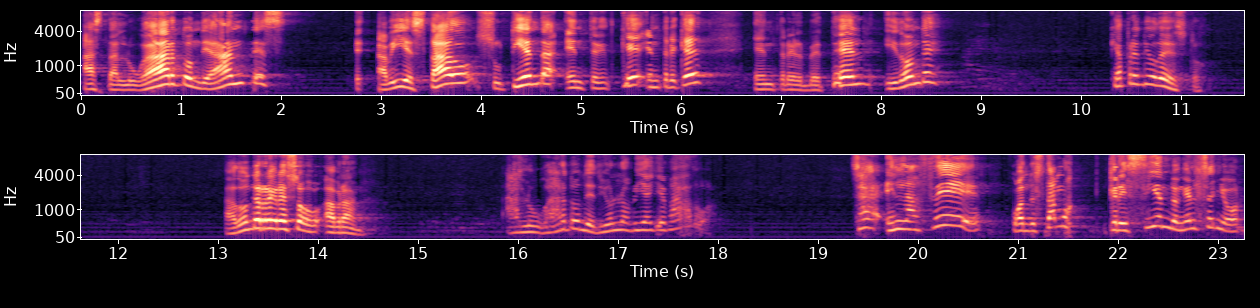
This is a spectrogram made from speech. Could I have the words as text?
hasta el lugar donde antes había estado su tienda, ¿entre qué? ¿Entre qué? Entre el Betel y dónde? ¿Qué aprendió de esto? ¿A dónde regresó Abraham? Al lugar donde Dios lo había llevado. O sea, en la fe, cuando estamos creciendo en el Señor,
